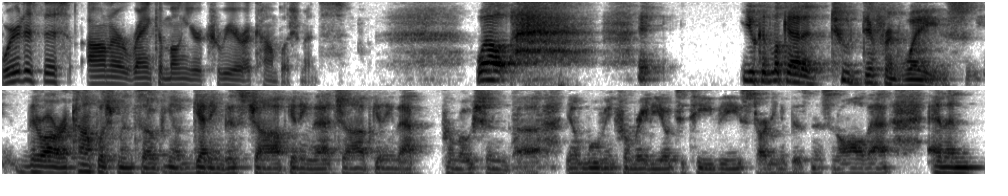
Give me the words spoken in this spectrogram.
Where does this honor rank among your career accomplishments? Well, it, you could look at it two different ways. There are accomplishments of you know getting this job, getting that job, getting that promotion, uh, you know, moving from radio to TV, starting a business, and all that, and then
